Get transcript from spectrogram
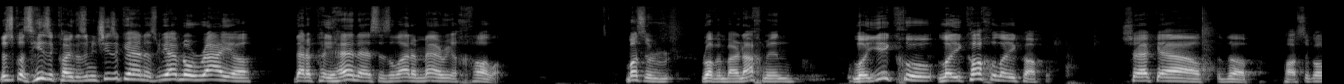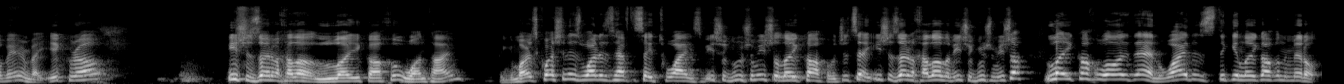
Just because he's a kohen doesn't mean she's a kohenes. We have no raya that a kohenes is allowed to marry a chala. Masa Ravin Bar Nachman lo yikchu lo yikachu lo yikachu. Check out the pasuk over here in Yikra. Isha Zoyin Machala Lo one time. The Gemara's question is, why does it have to say twice? Visha Grushim Isha Lo Yikachu. It should say, Isha Zoyin Machala Visha Grushim Isha loyikachu all at the end. Why does it stick in loyikachu in the middle?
